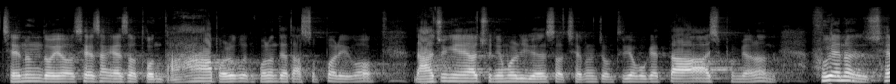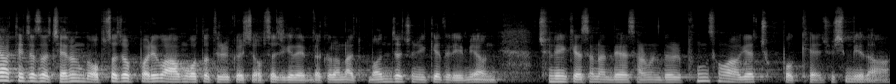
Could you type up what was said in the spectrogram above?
재능도요, 세상에서 돈 다 벌고, 버는데 다 써버리고, 나중에야 주님을 위해서 재능 좀 드려보겠다 싶으면은 후에는 쇠약해져서 재능도 없어져 버리고 아무것도 드릴 것이 없어지게 됩니다. 그러나 먼저 주님께 드리면 주님께서는 내 삶을 늘 풍성하게 축복해 주십니다.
